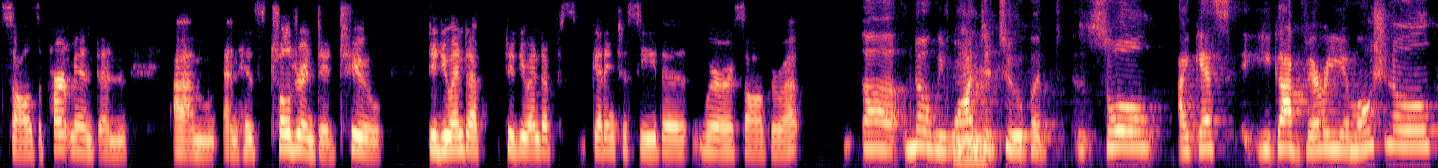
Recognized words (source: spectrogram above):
Saul's apartment, and um and his children did too. Did you end up? Did you end up getting to see the where Saul grew up? Uh, no, we wanted to, but Saul, I guess he got very emotional.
